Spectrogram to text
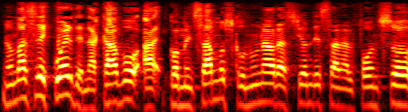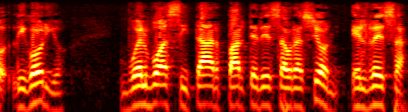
Nomás recuerden, acabo, ah, comenzamos con una oración de San Alfonso Ligorio. Vuelvo a citar parte de esa oración. Él reza,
